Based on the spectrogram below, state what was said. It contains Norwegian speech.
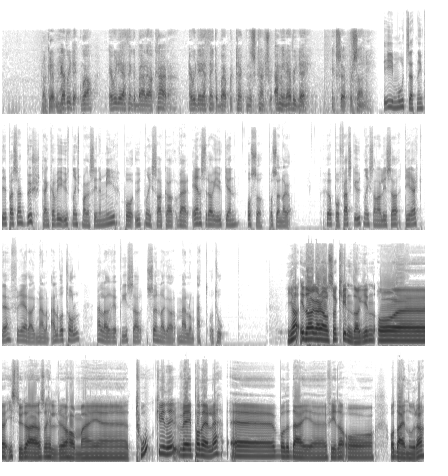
Every day, well, every day I think about Al Qaeda. Every day I think about protecting this country. I mean, every day, except for Sunday. I motsetning til president Bush tenker vi i utenriksmagasinet MIR på utenrikssaker hver eneste dag i uken, også på søndager. Hør på ferske utenriksanalyser direkte fredag mellom 11 og 12, eller repriser søndager mellom 1 og 2. Ja, i dag er det altså kvinnedagen, og øh, i studio er jeg så heldig å ha med meg øh, to kvinner ved panelet. Eh, både deg, øh, Frida, og, og deg, Nora.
